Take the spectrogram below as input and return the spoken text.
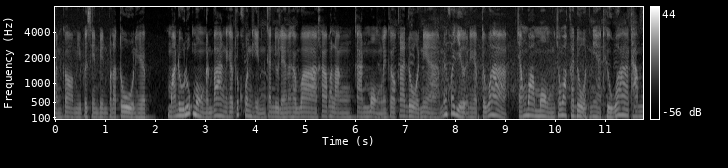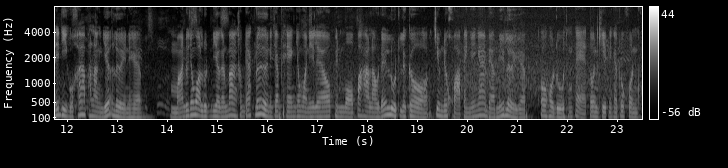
มันก็มีเปอร์เซ็นต์เป็นประตูนะครับ มาดูลูกหม่งกันบ้างนะครับ ทุกคนเห็นกันอยู่แล้วนะครับว่าค่าพลังการหม่งแล้วก็กระโดดเนี่ยไม่ค่อยเยอะนะครับแต่ว่าจังหวะหม่งจังหวะกระโดดเนี่ยถือว่าทำได้ดีกว่าค่าพลังเยอะเลยนะครับมาดูจังหวะหลุดเดียวกันบ้างครับแดกเลอร์นะครับแทงจังหวะนี้แล้วเป็นหมอป่าเราได้หลุดแล้วก็จิ้มด้วยขวาไปง่าย ๆ แบบนี้เลยครับโอ้โหดูตั้งแต่ต้นคลิปนะครับทุกคนค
